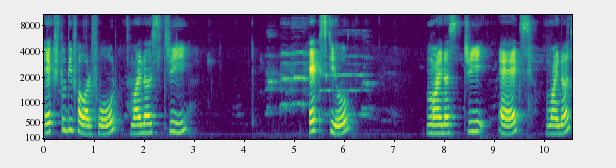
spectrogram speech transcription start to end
x to the power four minus three x cube minus three x minus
